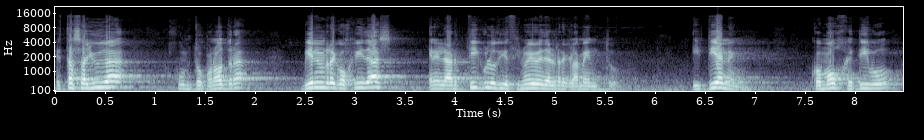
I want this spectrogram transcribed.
Estas ayudas, junto con otras, vienen recogidas en el artículo 19 del reglamento y tienen como objetivo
